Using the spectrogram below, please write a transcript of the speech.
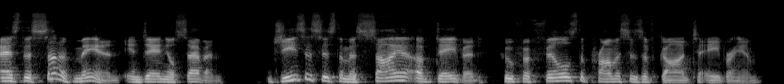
As the Son of Man in Daniel 7, Jesus is the Messiah of David who fulfills the promises of God to Abraham.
